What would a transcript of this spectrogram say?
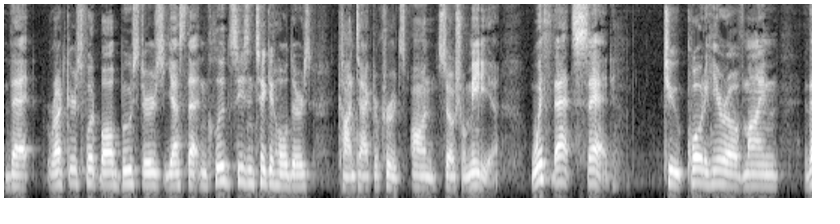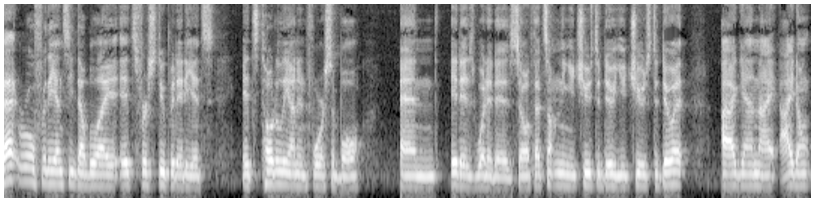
that Rutgers football boosters, yes, that includes season ticket holders, contact recruits on social media. With that said, to quote a hero of mine, that rule for the NCAA, it's for stupid idiots. It's totally unenforceable, and it is what it is. So if that's something you choose to do, you choose to do it. Again, I, I don't,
